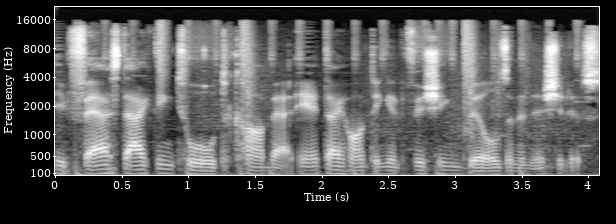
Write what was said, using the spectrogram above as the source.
a fast acting tool to combat anti hunting and fishing bills and initiatives.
